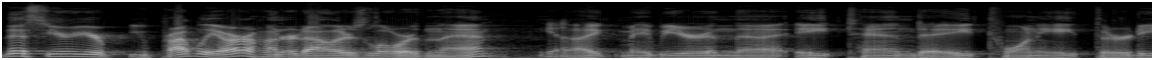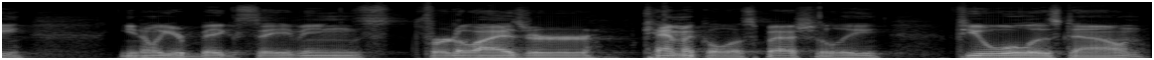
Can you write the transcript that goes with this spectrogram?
This year, you're you probably are hundred dollars lower than that. Yep. Like maybe you're in the eight ten to 820, 830. You know, your big savings, fertilizer, chemical, especially fuel is down.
